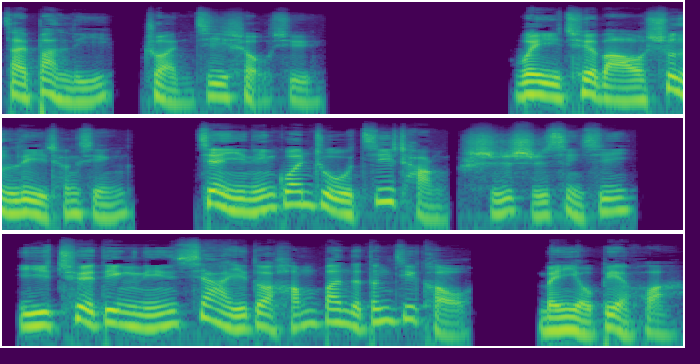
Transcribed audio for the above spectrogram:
再办理转机手续。为确保顺利成行，建议您关注机场实时信息，以确定您下一段航班的登机口没有变化。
